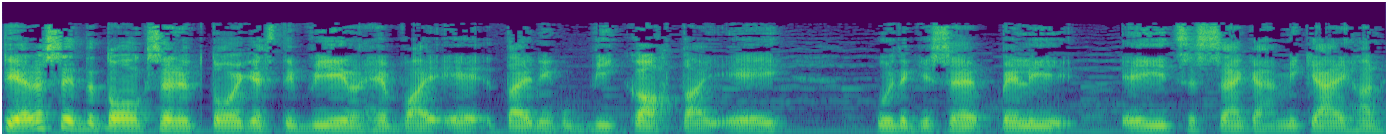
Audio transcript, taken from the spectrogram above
tiedä sitten, että onko se nyt oikeasti virhe vai ei, tai niinku vika tai ei. Kuitenkin se peli ei itsessäänkään mikään ihan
